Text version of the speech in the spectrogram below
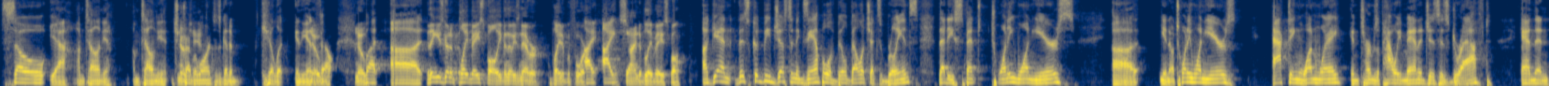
So yeah, I'm telling you, I'm telling you, no Trevor chance. Lawrence is going to kill it in the NFL. No, nope. but uh, I think he's going to play baseball, even though he's never played it before. I, I signed to play baseball. Again, this could be just an example of Bill Belichick's brilliance that he spent 21 years, uh, you know, 21 years acting one way in terms of how he manages his draft and then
